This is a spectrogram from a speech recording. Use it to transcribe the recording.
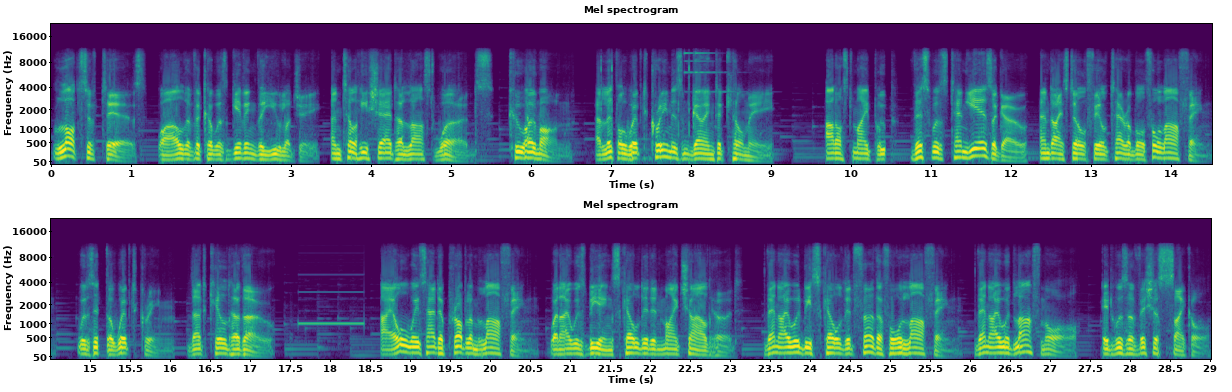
lots of tears, while the vicar was giving the eulogy until he shared her last words, Kuomon. A little whipped cream isn't going to kill me. I lost my poop, this was 10 years ago, and I still feel terrible for laughing. Was it the whipped cream that killed her though? I always had a problem laughing when I was being scolded in my childhood. Then I would be scolded further for laughing. Then I would laugh more. It was a vicious cycle.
